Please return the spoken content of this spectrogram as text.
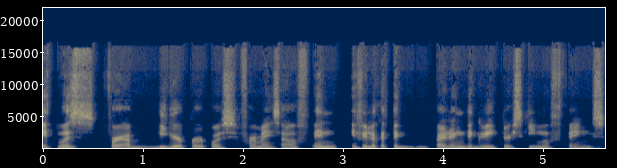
it was for a bigger purpose for myself. And if you look at the, parang the greater scheme of things,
